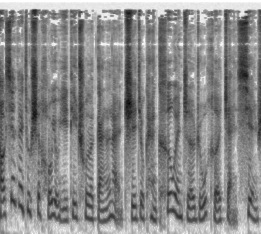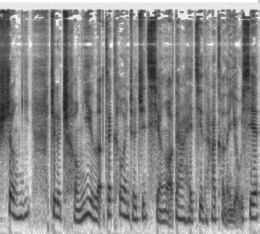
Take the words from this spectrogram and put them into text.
好，现在就是侯友谊递出了橄榄枝，就看柯文哲如何展现诚意这个诚意了。在柯文哲之前哦，大家还记得他可能有一些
